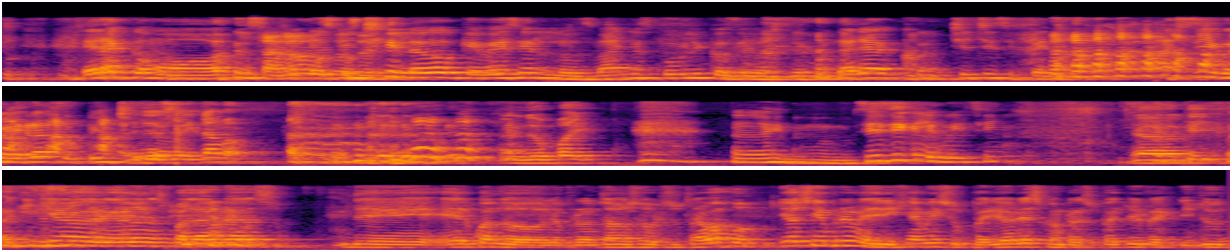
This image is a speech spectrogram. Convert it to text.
Era como Saludos, el pinche logo que ves en los baños públicos de la secundaria con chichis y pelo. Así, güey, era su pinche El de logo. Saitama. El de Opay. Ay, no mames. Sí, síguele, güey, sí. Ah, ok. Aquí quiero agregar unas palabras de él cuando le preguntaron sobre su trabajo. Yo siempre me dirigí a mis superiores con respeto y rectitud.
